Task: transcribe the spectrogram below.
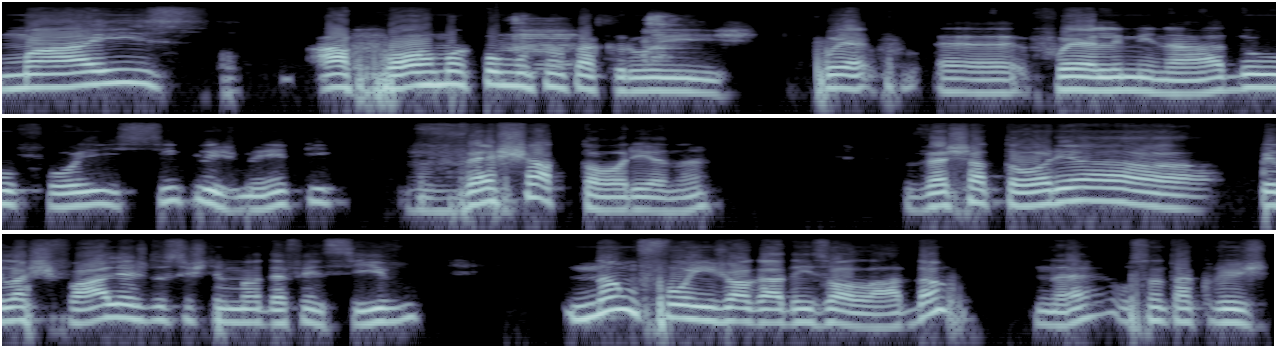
mas a forma como Santa Cruz foi, é, foi eliminado foi simplesmente vexatória, né? Vexatória pelas falhas do sistema defensivo. Não foi em jogada isolada, né? O Santa Cruz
